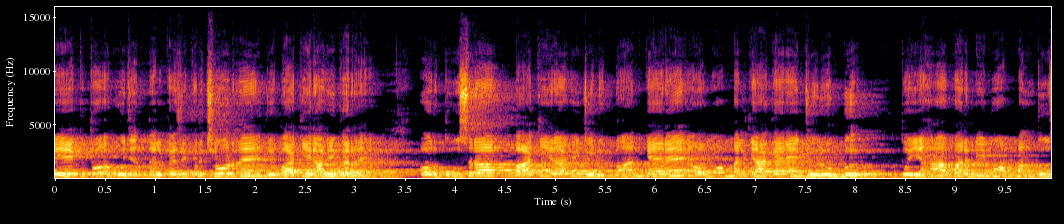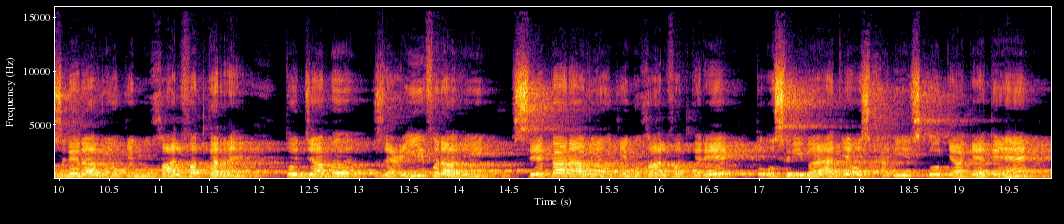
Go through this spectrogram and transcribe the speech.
ایک تو ابو جندل کا ذکر چھوڑ رہے ہیں، جو باقی راوی کر رہے ہیں، اور دوسرا باقی راوی جلوبان کہہ رہے ہیں، اور معمل کیا کہہ رہے ہیں؟ جلوب تو یہاں پر بھی معمل دوسرے راویوں کی مخالفت کر رہے ہیں۔ تو جب ضعیف راوی، سیکا راویوں کی مخالفت کرے، تو اس روایت یا اس حدیث کو کیا کہتے ہیں؟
